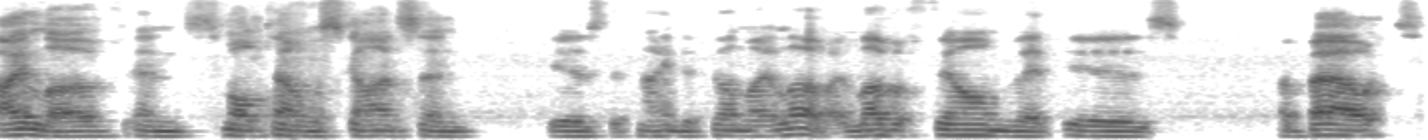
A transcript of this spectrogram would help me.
I love, and Small Town Wisconsin is the kind of film I love. I love a film that is about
